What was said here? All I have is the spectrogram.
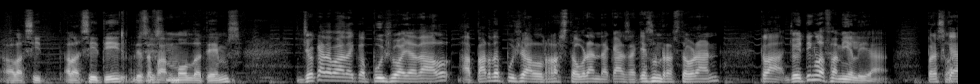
a la, a la City, des de Sí, fa sí. molt de temps. Jo cada vegada que pujo allà dalt, a part de pujar al restaurant de casa, que és un restaurant, clar, jo hi tinc la família, però és que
